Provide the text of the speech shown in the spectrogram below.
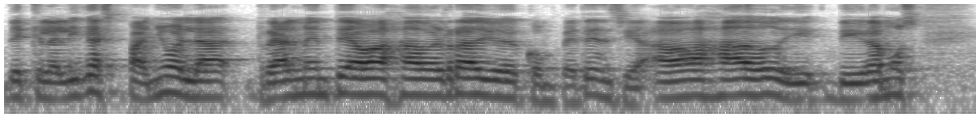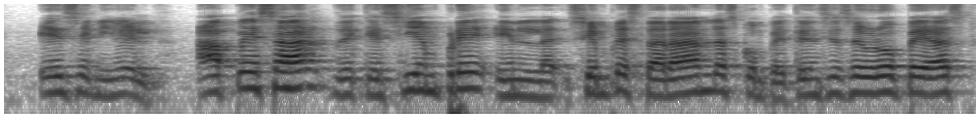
de que la Liga Española realmente ha bajado el radio de competencia, ha bajado, digamos, ese nivel, a pesar de que siempre, en siempre estarán las competencias europeas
